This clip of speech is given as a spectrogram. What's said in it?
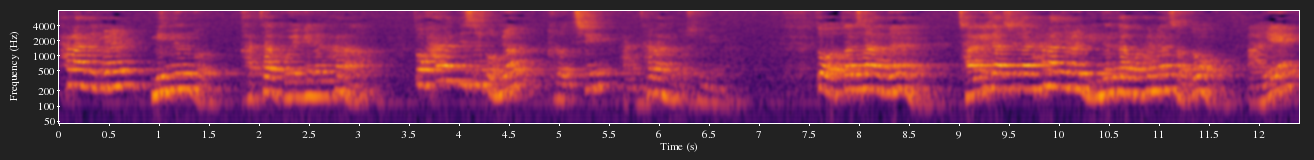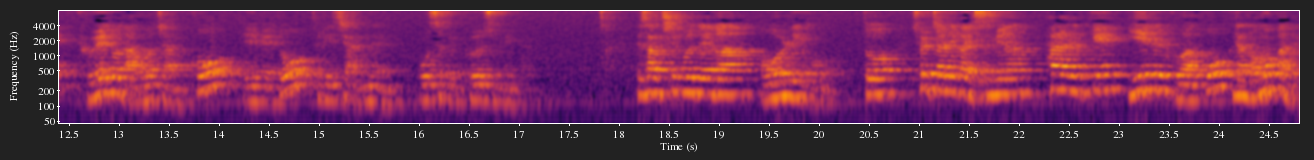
하나님을 믿는 것 같아 보이기는 하나 또 하는 짓을 보면 그렇지 않다라는 것입니다. 또 어떤 사람은 자기 자신을 하나님을 믿는다고 하면서도 아예 교회도 나오지 않고 예배도 드리지 않는 모습을 보여줍니다. 세상 친구들과 어울리고 또 술자리가 있으면 하나님께 이해를 구하고 그냥 넘어가는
